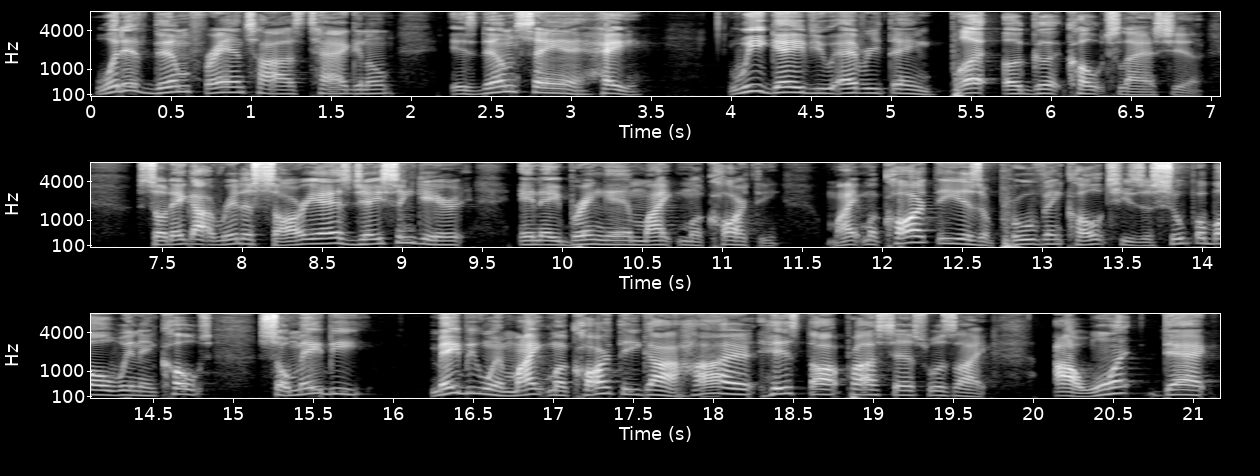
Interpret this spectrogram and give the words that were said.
what if them franchise tagging him is them saying, hey, we gave you everything but a good coach last year. So they got rid of sorry ass Jason Garrett and they bring in Mike McCarthy. Mike McCarthy is a proven coach. He's a Super Bowl winning coach. So maybe maybe when Mike McCarthy got hired, his thought process was like, I want Dak,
